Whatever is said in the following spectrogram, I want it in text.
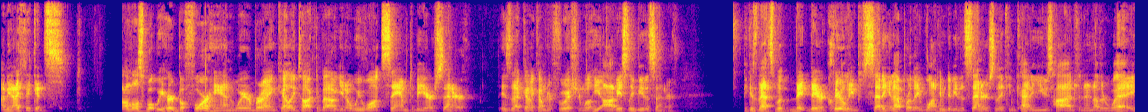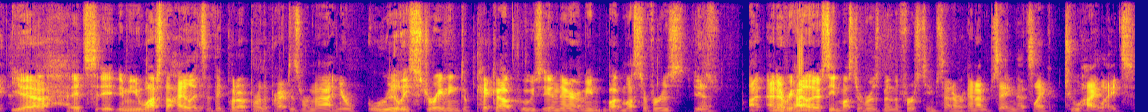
I mean, I think it's almost what we heard beforehand, where Brian Kelly talked about, you know, we want Sam to be our center. Is that going to come to fruition? Will he obviously be the center? Because that's what they, they are clearly setting it up where they want him to be the center so they can kind of use Hodge in another way. Yeah, it's. It, I mean, you watch the highlights that they put up or the practice or not, and you're really straining to pick out who's in there. I mean, but Mustipher is is on every highlight I've seen, Mustipher has been the first team center, and I'm saying that's like two highlights,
